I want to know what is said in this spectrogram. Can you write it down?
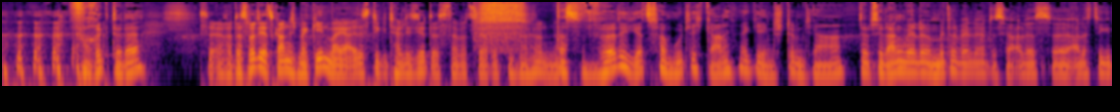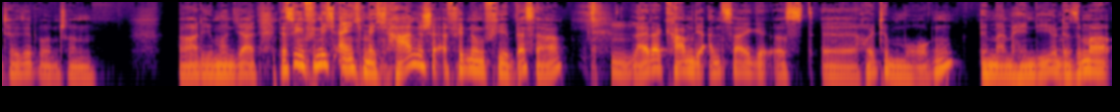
Verrückt, oder? Das würde jetzt gar nicht mehr gehen, weil ja alles digitalisiert ist. Da würdest du ja das nicht mehr hören. Ne? Das würde jetzt vermutlich gar nicht mehr gehen, stimmt, ja. Selbst die Langwelle und Mittelwelle, das ist ja alles, äh, alles digitalisiert worden schon. Radio Mondial. Deswegen finde ich eigentlich mechanische Erfindungen viel besser. Hm. Leider kam die Anzeige erst äh, heute Morgen in meinem Handy und da sind wir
